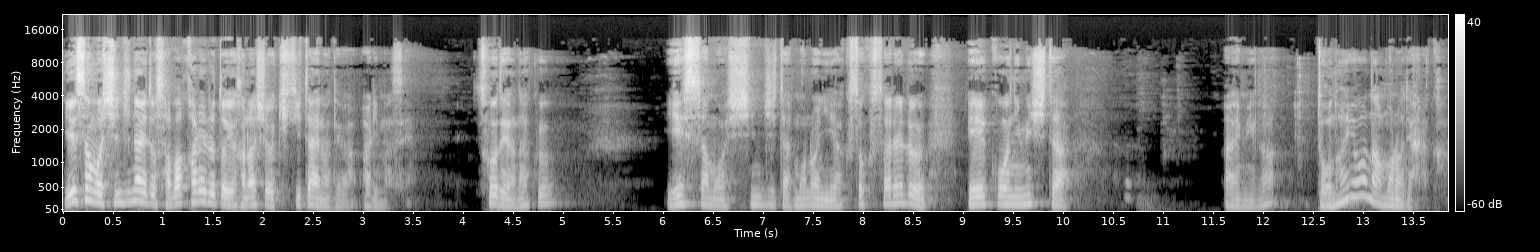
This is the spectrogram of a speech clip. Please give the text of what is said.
イエス様を信じないと裁かれるという話を聞きたいのではありません。そうではなく、イエス様を信じた者に約束される栄光に満ちた歩みがどのようなものであるか。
